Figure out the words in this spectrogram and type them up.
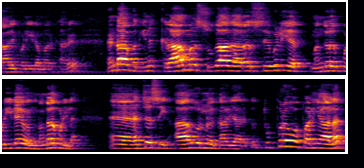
காலி பணியிடமாக இருக்கார். ரெண்டாவது பார்த்தீங்கன்னா கிராம சுகாதார செவிலியர் மங்களக்குடியிலே வந்து மங்களக்குடியில் ஹெச்எஸ்சி அது ஒன்று காலியாக இருக்குது துப்புரவு பணியாளர்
